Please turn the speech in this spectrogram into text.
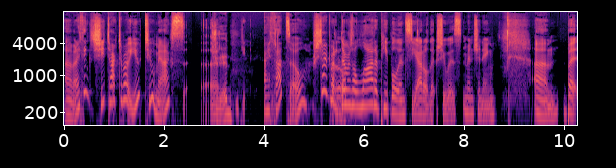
Um, and I think she talked about you too, Max. she did. I thought so. She talked about Oh. there was a lot of people in Seattle that she was mentioning. Um, but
